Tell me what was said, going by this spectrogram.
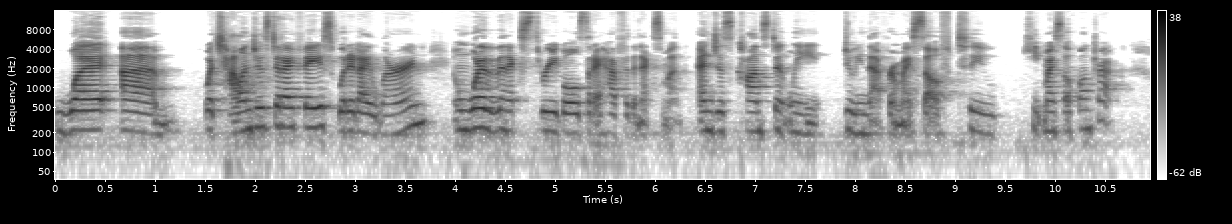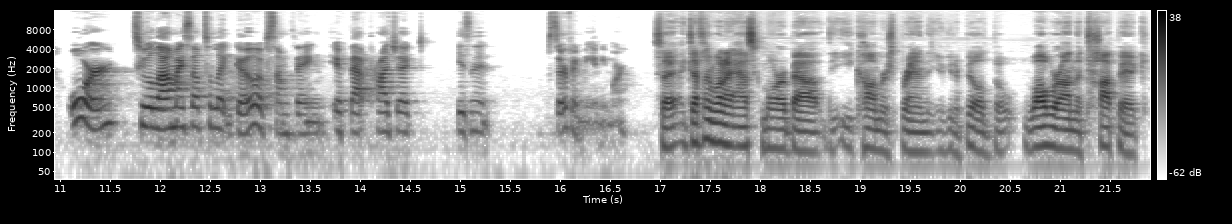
What, um, what challenges did I face? What did I learn? And what are the next three goals that I have for the next month? And just constantly doing that for myself to keep myself on track or to allow myself to let go of something if that project isn't serving me anymore. So I definitely want to ask more about the e-commerce brand that you're going to build. But while we're on the topic,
